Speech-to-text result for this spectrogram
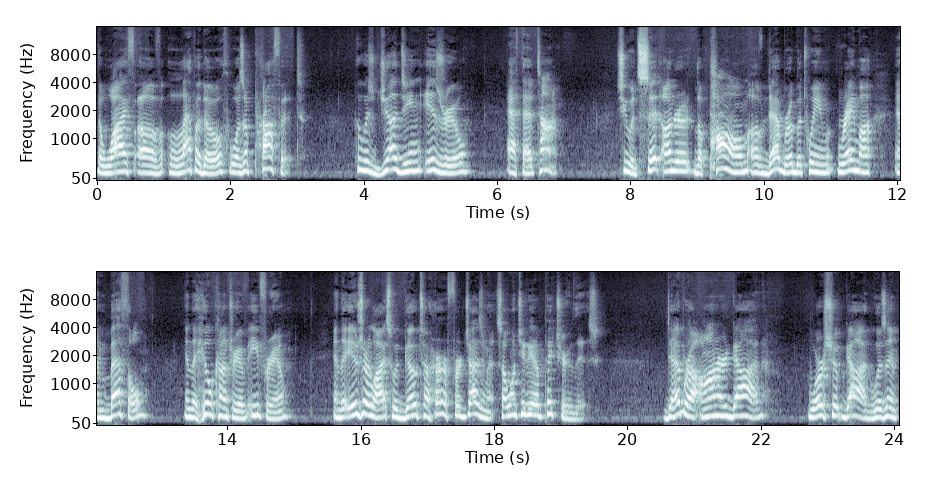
the wife of Lapidoth, was a prophet who was judging Israel at that time. She would sit under the palm of Deborah between Ramah and Bethel in the hill country of Ephraim, and the Israelites would go to her for judgment. So I want you to get a picture of this. Deborah honored God, worshiped God, was in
